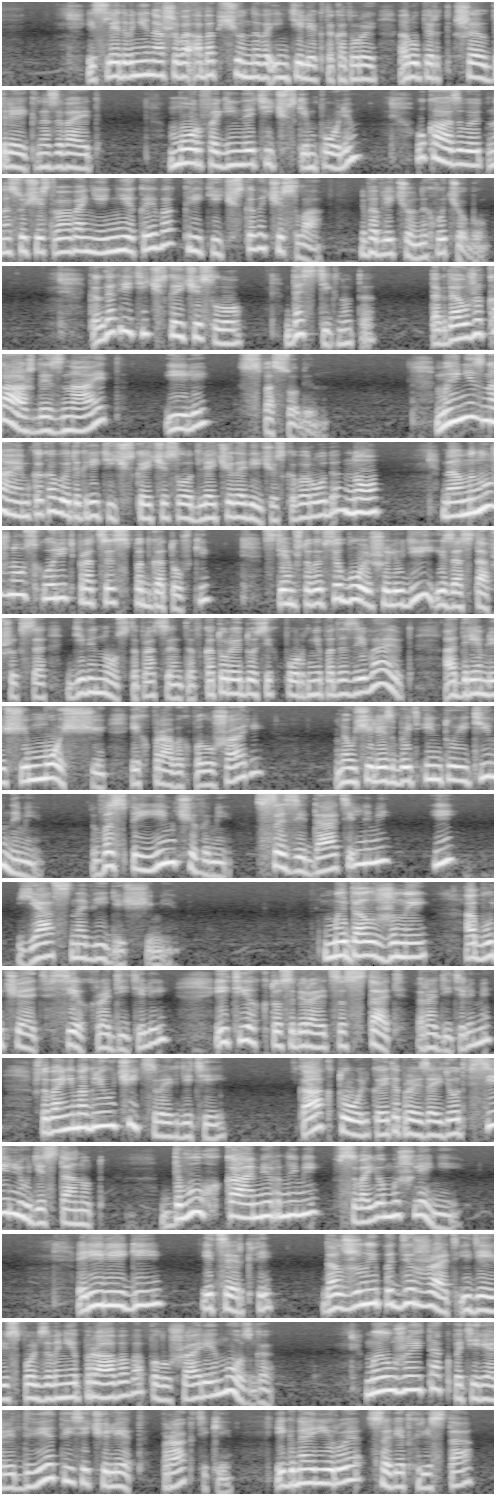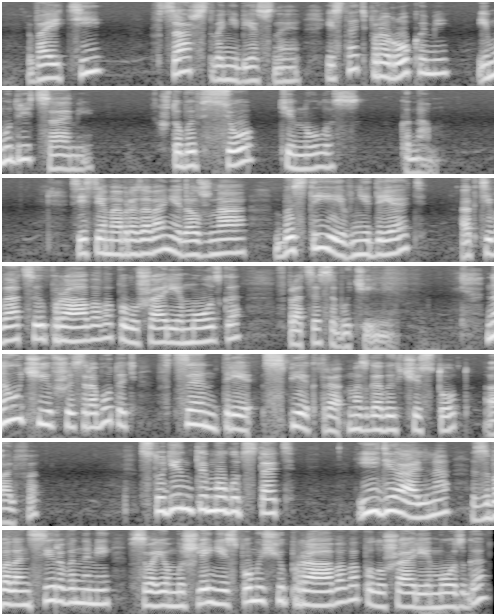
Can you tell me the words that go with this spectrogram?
Исследование нашего обобщенного интеллекта, который Руперт Шелдрейк называет морфогенетическим полем, указывают на существование некоего критического числа, вовлеченных в учебу. Когда критическое число – достигнуто, тогда уже каждый знает или способен. Мы не знаем, каково это критическое число для человеческого рода, но нам нужно ускорить процесс подготовки с тем, чтобы все больше людей из оставшихся 90%, которые до сих пор не подозревают о дремлющей мощи их правых полушарий, научились быть интуитивными, восприимчивыми, созидательными и ясновидящими. Мы должны обучать всех родителей и тех, кто собирается стать родителями, чтобы они могли учить своих детей. Как только это произойдет, все люди станут двухкамерными в своем мышлении. Религии и церкви должны поддержать идею использования правого полушария мозга – мы уже и так потеряли две тысячи лет практики, игнорируя совет Христа войти в Царство Небесное и стать пророками и мудрецами, чтобы все тянулось к нам. Система образования должна быстрее внедрять активацию правого полушария мозга в процесс обучения. Научившись работать в центре спектра мозговых частот альфа, студенты могут стать идеально сбалансированными в своем мышлении с помощью правого полушария мозга,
